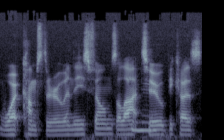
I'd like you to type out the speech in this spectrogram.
what comes through in these films a lot Mhm. too because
